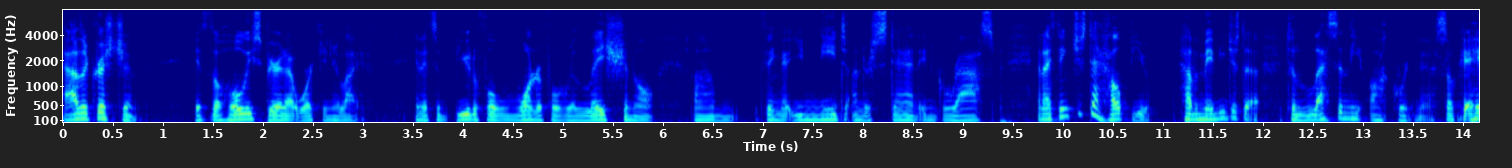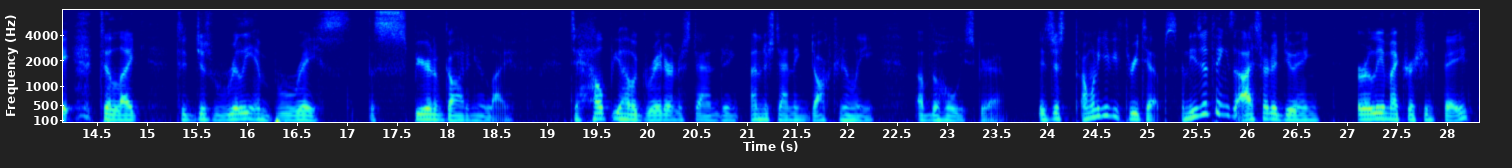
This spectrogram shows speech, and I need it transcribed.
as a Christian, it's the Holy Spirit at work in your life. And it's a beautiful, wonderful, relational um, thing that you need to understand and grasp. And I think just to help you have maybe just a to lessen the awkwardness, okay? To like to just really embrace the spirit of God in your life, to help you have a greater understanding understanding doctrinally of the Holy Spirit. It's just I want to give you three tips. And these are things that I started doing early in my Christian faith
